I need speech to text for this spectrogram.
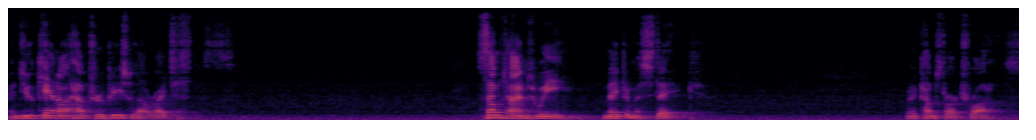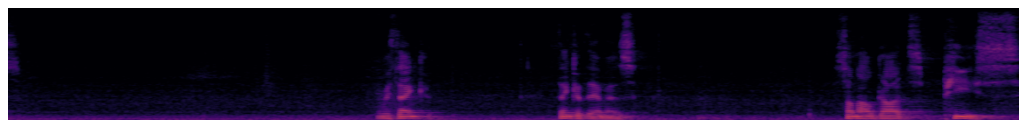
and you cannot have true peace without righteousness. Sometimes we make a mistake when it comes to our trials. And we think, think of them as somehow God's peace,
